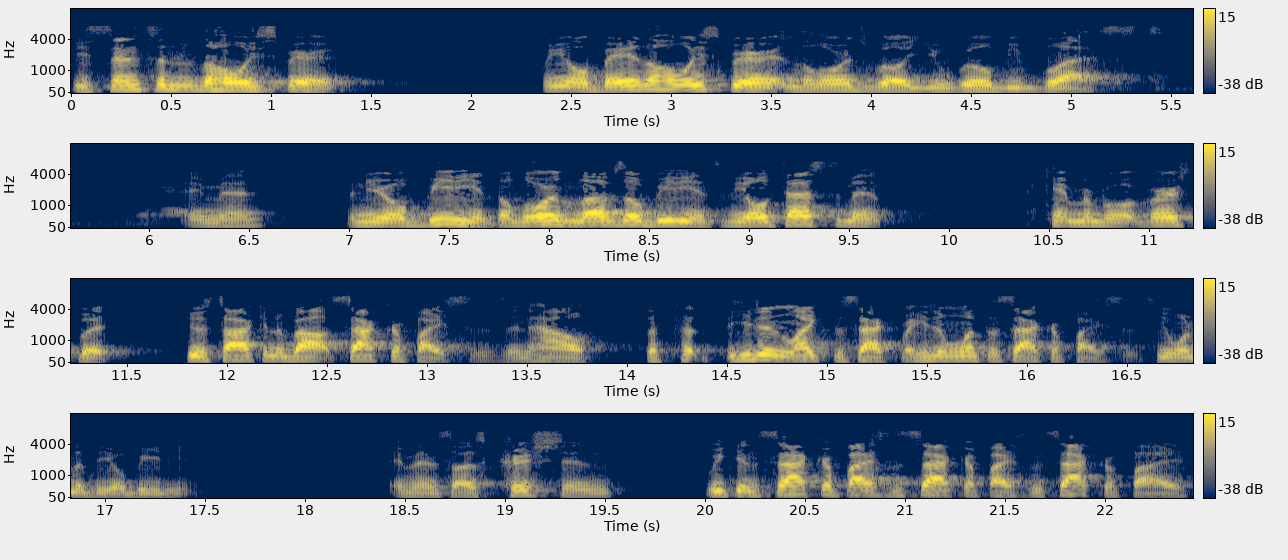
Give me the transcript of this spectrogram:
Be sensitive to the Holy Spirit. When you obey the Holy Spirit and the Lord's will, you will be blessed. Amen. When you're obedient, the Lord loves obedience. In the Old Testament, I can't remember what verse, but he was talking about sacrifices and how the, he didn't like the sacrifice. He didn't want the sacrifices. He wanted the obedience. Amen. So as Christians, we can sacrifice and sacrifice and sacrifice.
